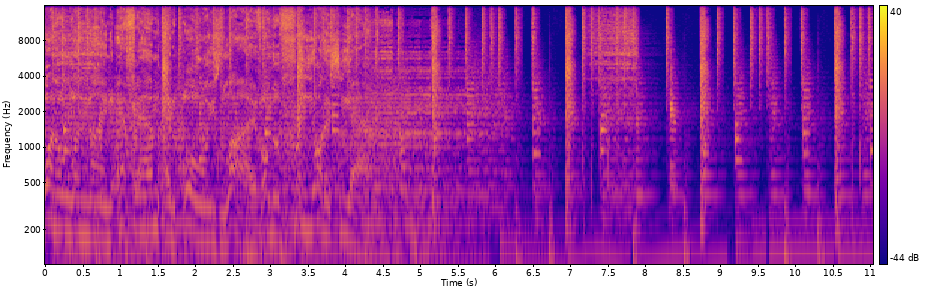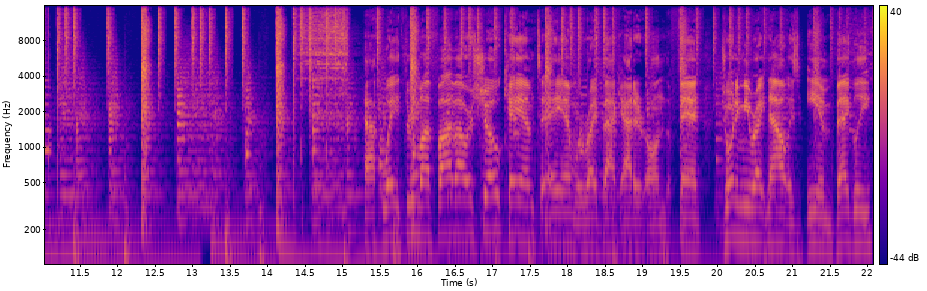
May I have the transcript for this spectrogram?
1019 FM, and always live on the free Audacy app. Halfway through my five hour show, KM to AM, we're right back at it on the fan. Joining me right now is Ian Begley.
